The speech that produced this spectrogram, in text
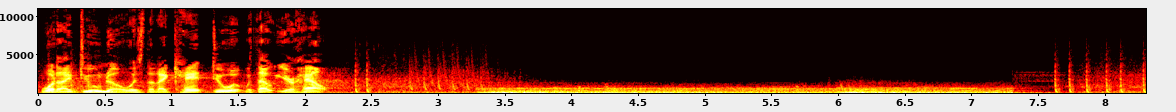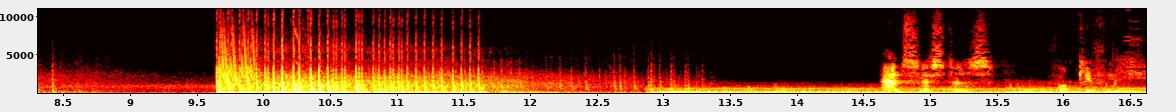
What I do know is that I can't do it without your help. Ancestors, forgive me.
